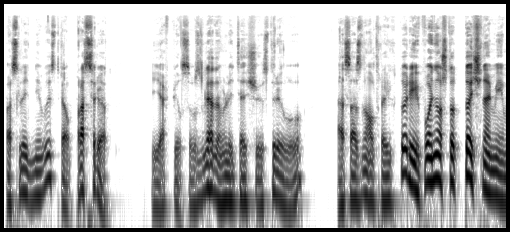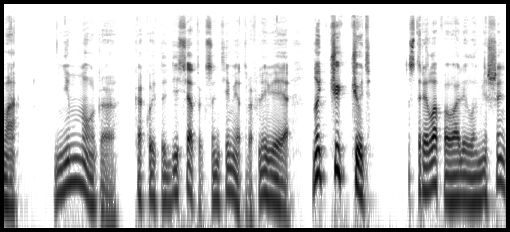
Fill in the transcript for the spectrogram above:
последний выстрел просрет. Я впился взглядом в летящую стрелу, осознал траекторию и понял, что точно мимо. Немного, какой-то десяток сантиметров левее, но чуть-чуть. Стрела повалила мишень.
